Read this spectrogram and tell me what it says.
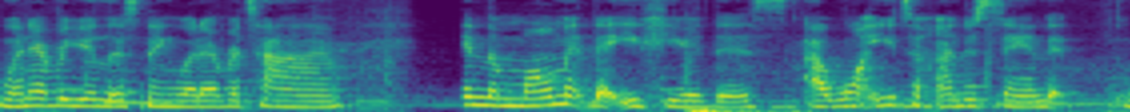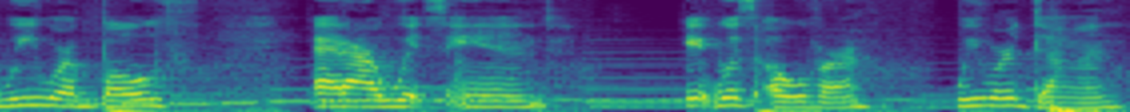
whenever you're listening whatever time in the moment that you hear this i want you to understand that we were both at our wits end it was over we were done.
